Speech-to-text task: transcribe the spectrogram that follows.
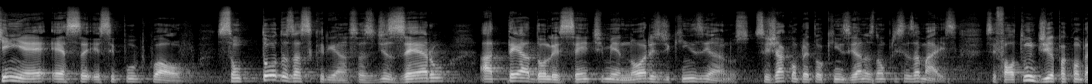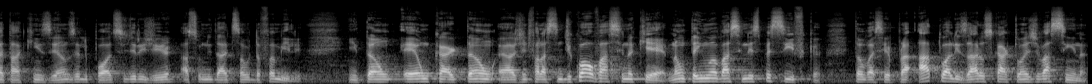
Quem é essa, esse público-alvo? São todas as crianças de 0 até adolescente menores de 15 anos. Se já completou 15 anos, não precisa mais. Se falta um dia para completar 15 anos, ele pode se dirigir à sua unidade de saúde da família. Então, é um cartão, a gente fala assim, de qual vacina que é? Não tem uma vacina específica. Então, vai ser para atualizar os cartões de vacina.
